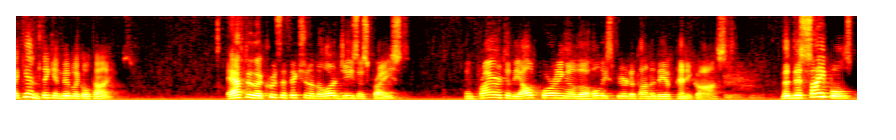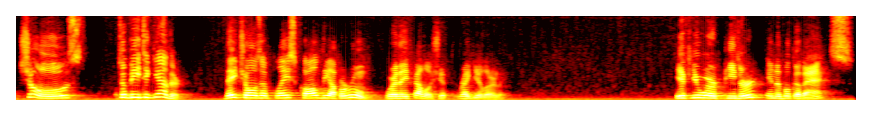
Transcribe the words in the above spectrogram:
Again, think in biblical times. After the crucifixion of the Lord Jesus Christ, and prior to the outpouring of the Holy Spirit upon the day of Pentecost, the disciples chose to be together. They chose a place called the upper room, where they fellowshiped regularly. If you were Peter in the book of Acts,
